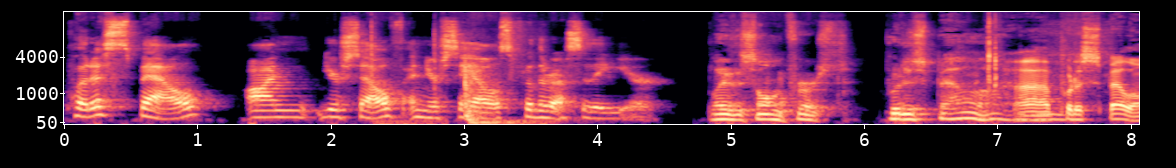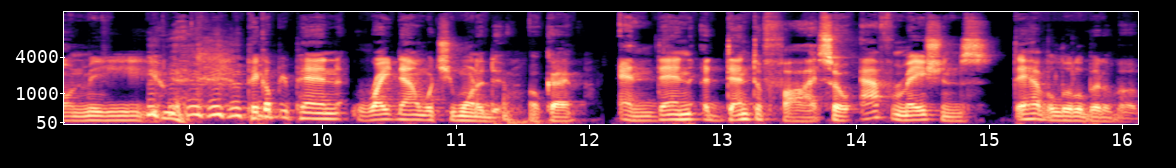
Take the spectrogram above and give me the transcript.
put a spell on yourself and your sales for the rest of the year? Play the song first. Put a spell on. uh, put a spell on me pick up your pen, write down what you want to do, okay? And then identify. So affirmations, they have a little bit of a,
